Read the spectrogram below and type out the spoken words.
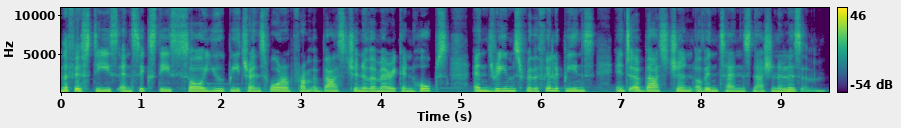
The 50s and 60s saw UP transform from a bastion of American hopes and dreams for the Philippines into a bastion of intense nationalism.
